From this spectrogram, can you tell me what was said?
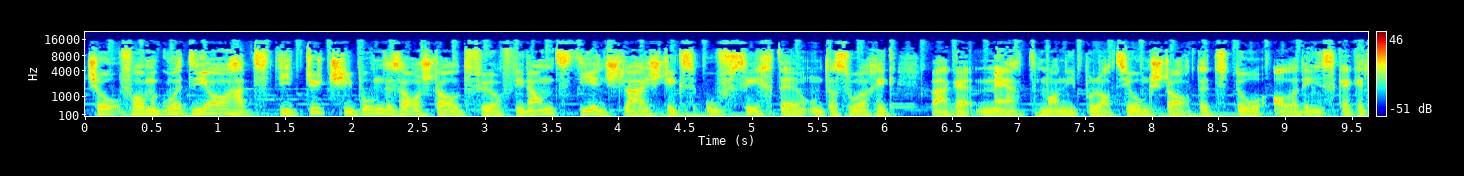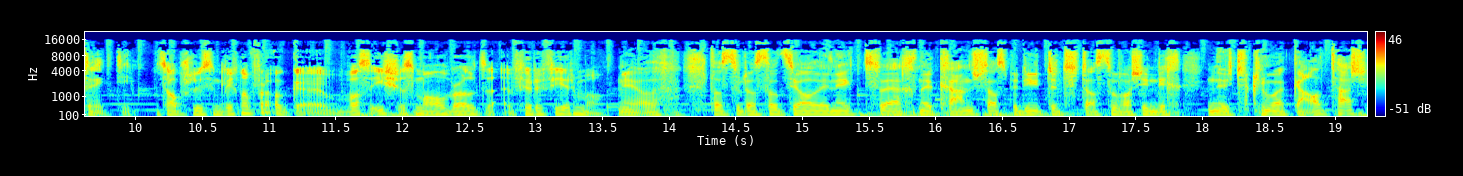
Schon vor einem guten Jahr hat die Deutsche Bundesanstalt für Finanzdienstleistungsaufsicht eine Untersuchung wegen Marktmanipulation gestartet, hier allerdings gegen Dritte. Jetzt abschließend gleich noch eine Frage. Was ist Small World für eine Firma? Ja, dass du das soziale Netzwerk nicht kennst, das bedeutet, dass du wahrscheinlich nicht genug Geld hast.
